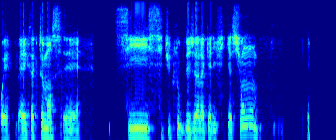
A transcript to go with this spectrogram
Oui, bah, exactement. C'est si, si tu te loupes déjà la qualification et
